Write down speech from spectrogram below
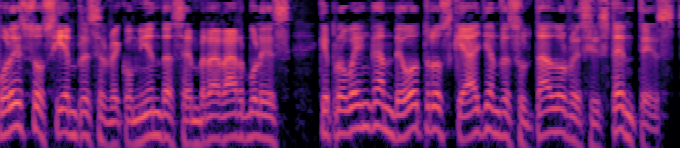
Por eso siempre se recomienda sembrar árboles que provengan de otros que hayan resultado resistentes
